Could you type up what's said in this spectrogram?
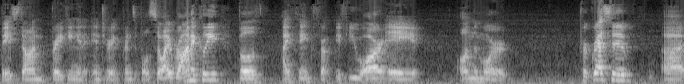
based on breaking and entering principles. So, ironically, both I think from if you are a on the more progressive uh,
